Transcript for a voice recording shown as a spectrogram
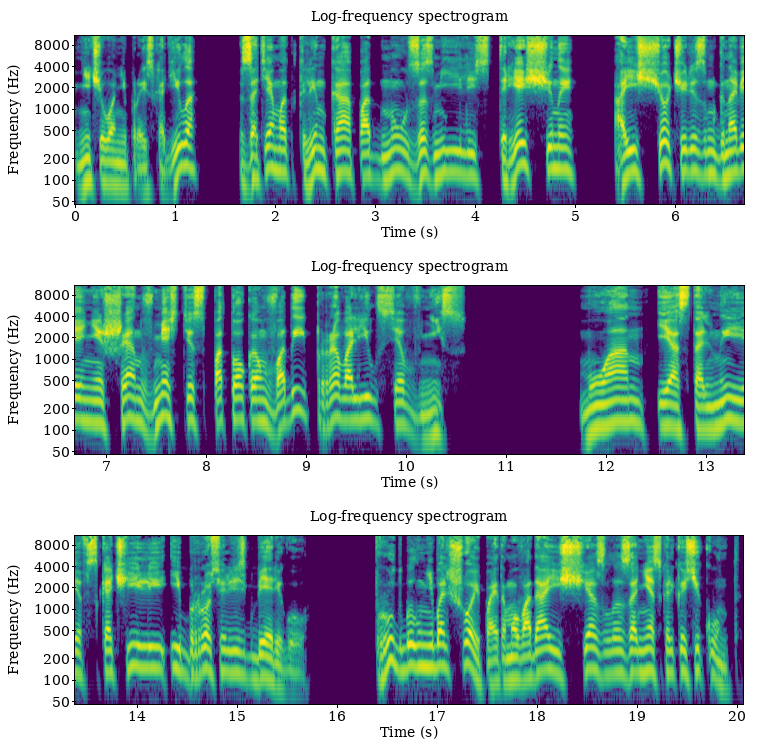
ничего не происходило, затем от клинка по дну зазмеились трещины, а еще через мгновение Шен вместе с потоком воды провалился вниз. Муан и остальные вскочили и бросились к берегу. Пруд был небольшой, поэтому вода исчезла за несколько секунд.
